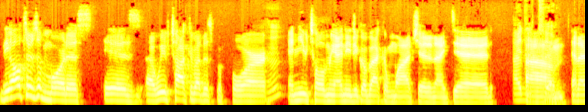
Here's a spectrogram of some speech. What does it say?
the Altars of Mortis is. Uh, we've talked about this before, and you told me I need to go back and watch it, and I did. I did Um, too. and I.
